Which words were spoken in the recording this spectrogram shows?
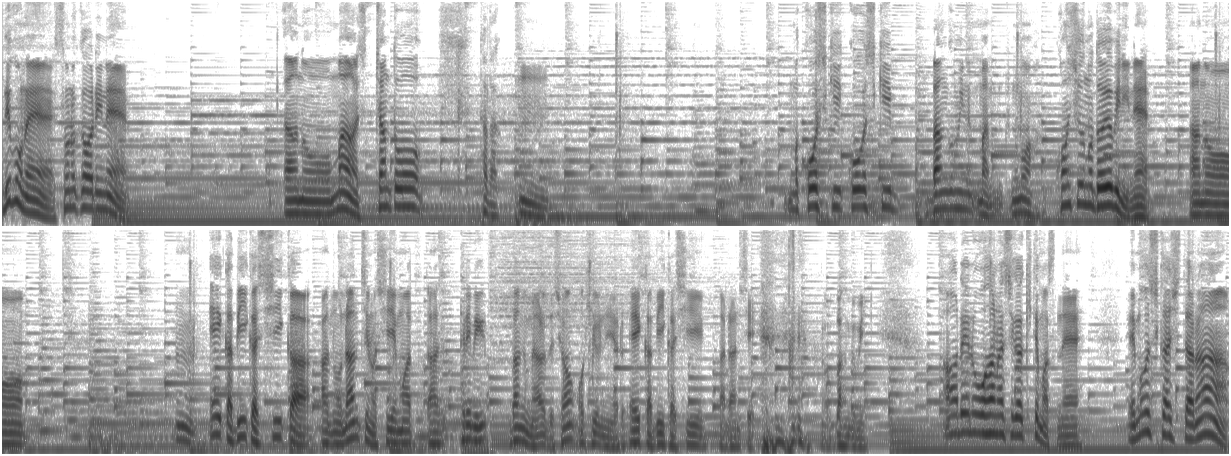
でもね、その代わりね、あのー、まあ、ちゃんと、ただ、うん、まあ、公式、公式番組、まあ、もう今週の土曜日にね、あのー、うん、A か B か C かあのランチの CM あテレビ番組あるでしょ？お昼にやる。A か B か C かランチの 番組。あれのお話が来てますね。えもしかしたら、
